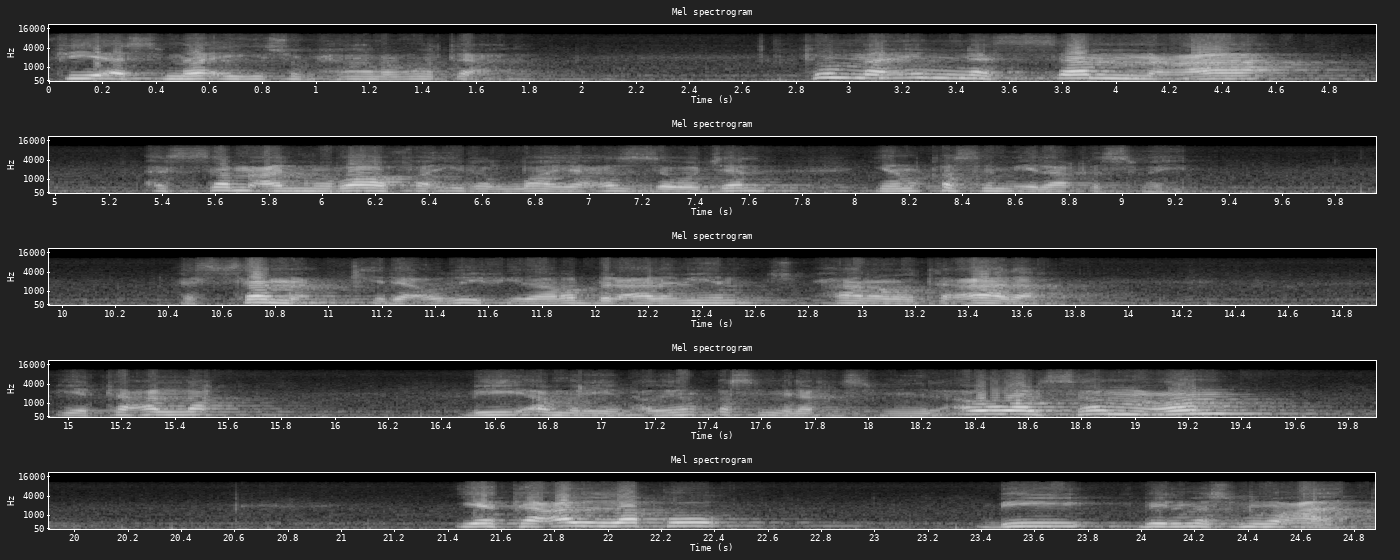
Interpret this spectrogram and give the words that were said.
في أسمائه سبحانه وتعالى. ثم إن السمع السمع المضاف إلى الله عز وجل ينقسم إلى قسمين. السمع إذا أضيف إلى رب العالمين سبحانه وتعالى يتعلق بأمرين أو ينقسم إلى قسمين. الأول سمع يتعلق بالمسموعات.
